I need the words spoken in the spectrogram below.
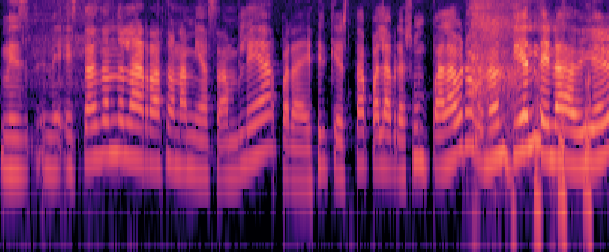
Me, estás dando la razón a mi asamblea para decir que esta palabra es un palabra que no entiende nadie.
